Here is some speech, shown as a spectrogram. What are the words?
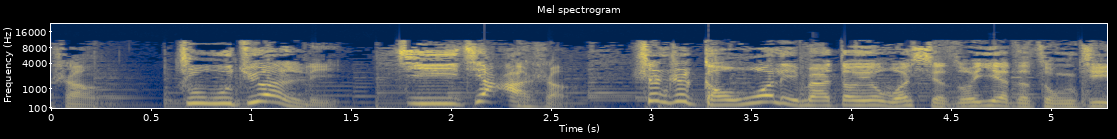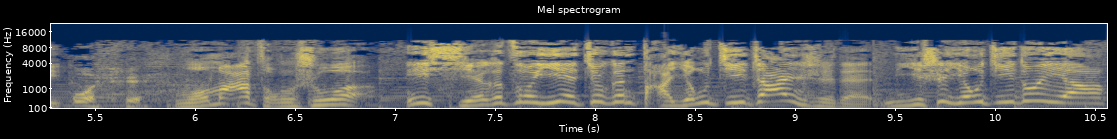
上、猪圈里、鸡架上。甚至狗窝里面都有我写作业的踪迹。我去，我妈总说你写个作业就跟打游击战似的，你是游击队呀？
